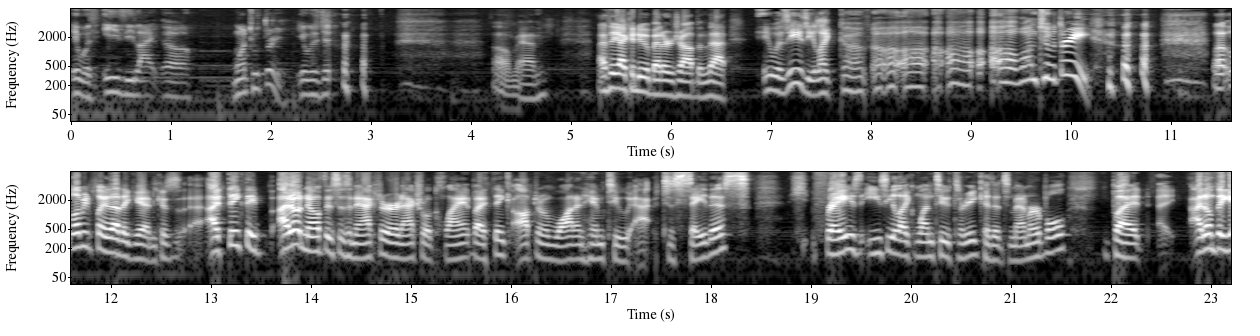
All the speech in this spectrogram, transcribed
it was easy like uh, one, two, three. It was just. oh man, I think I could do a better job than that. It was easy, like uh, uh, uh, uh, uh one, two, three. let, let me play that again because I think they. I don't know if this is an actor or an actual client, but I think Optima wanted him to act, to say this phrase easy like one two three because it's memorable but I, I don't think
